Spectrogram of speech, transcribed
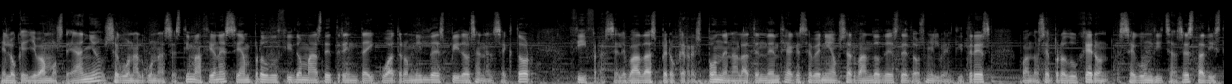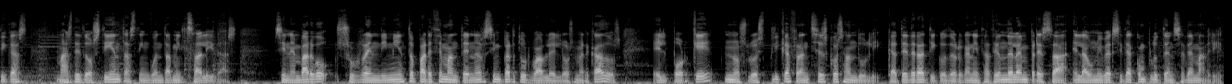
En lo que llevamos de año, según algunas estimaciones, se han producido más de 34.000 despidos en el sector, cifras elevadas pero que responden a la tendencia que se venía observando desde 2023, cuando se produjeron, según dichas estadísticas, más de 250.000 salidas. Sin embargo, su rendimiento parece mantenerse imperturbable en los mercados. El por qué nos lo explica Francesco Sanduli, catedrático de Organización de la Empresa en la Universidad Complutense de Madrid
